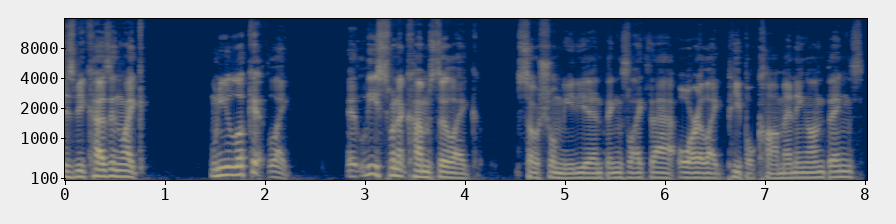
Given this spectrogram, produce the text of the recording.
is because in like when you look at like at least when it comes to like social media and things like that, or like people commenting on things,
